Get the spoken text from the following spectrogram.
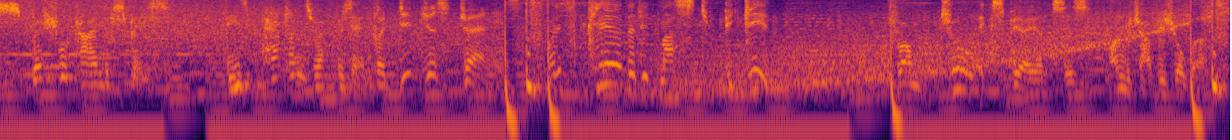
special kind of space. These patterns represent prodigious journeys. But it's clear that it must begin from two experiences on which our visual works.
